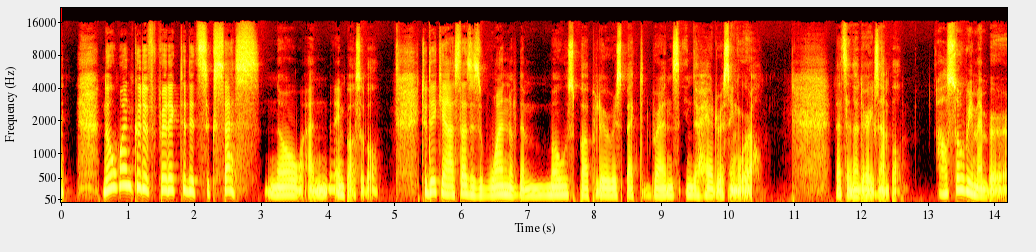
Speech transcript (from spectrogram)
no one could have predicted its success. No, and impossible. Today, Kerastase is one of the most popular, respected brands in the hairdressing world. That's another example also remember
